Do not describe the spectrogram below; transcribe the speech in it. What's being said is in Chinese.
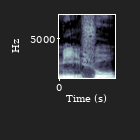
秘书。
